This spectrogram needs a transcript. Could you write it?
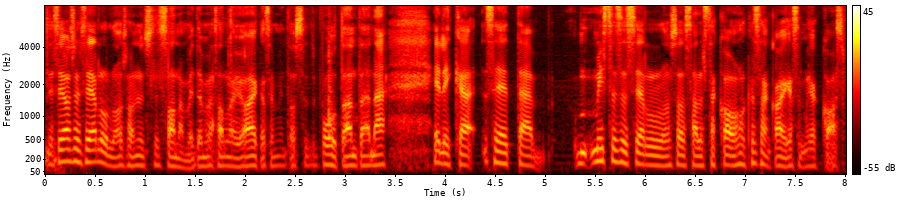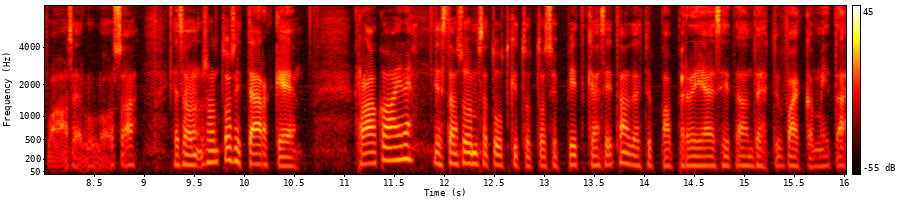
Ja se on se selluloosa on nyt se sana, mitä mä sanoin jo aikaisemmin tuossa, että puhutaan tänään. Eli se, että mistä se selluloosa saa sitä oikeastaan kaikessa, mikä kasvaa, selluloosaa. Ja se on, se on tosi tärkeä raaka-aine ja sitä on Suomessa tutkittu tosi pitkään. Siitä on tehty paperia ja siitä on tehty vaikka mitä.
